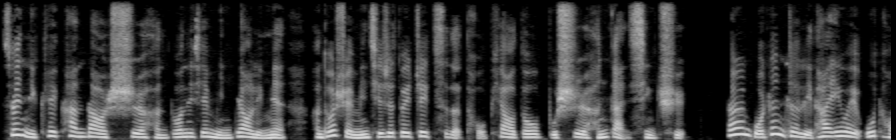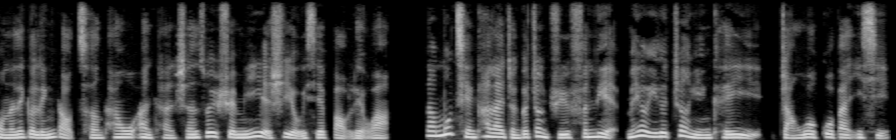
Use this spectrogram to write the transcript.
所以你可以看到，是很多那些民调里面，很多选民其实对这次的投票都不是很感兴趣。当然，国政这里他因为乌统的那个领导层贪污案产生，所以选民也是有一些保留啊。那目前看来，整个政局分裂，没有一个阵营可以掌握过半议席。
